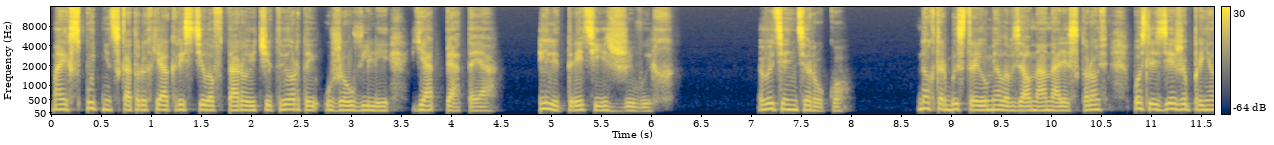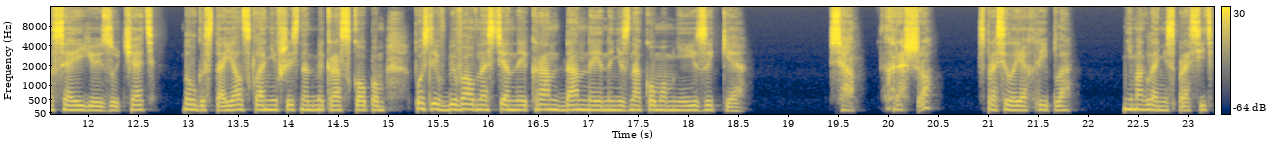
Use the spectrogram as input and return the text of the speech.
Моих спутниц, которых я окрестила второй и четвертой, уже увели. Я пятая. Или третья из живых. Вытяните руку. Доктор быстро и умело взял на анализ кровь, после здесь же принялся ее изучать, долго стоял, склонившись над микроскопом, после вбивал в настенный экран данные на незнакомом мне языке. «Всё, хорошо?» — спросила я хрипло. Не могла не спросить,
